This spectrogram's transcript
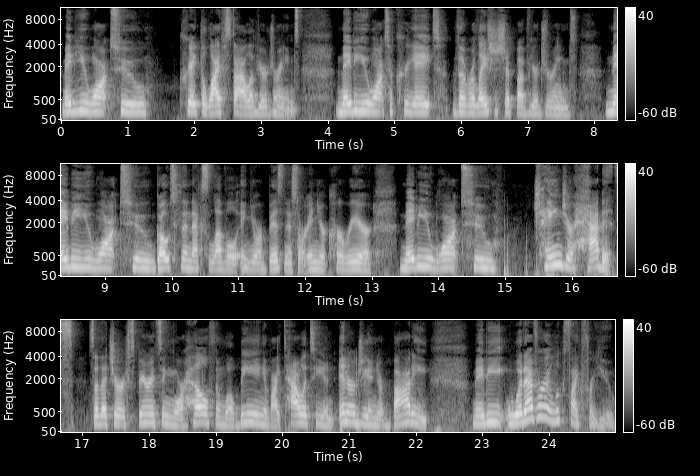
Maybe you want to create the lifestyle of your dreams. Maybe you want to create the relationship of your dreams. Maybe you want to go to the next level in your business or in your career. Maybe you want to change your habits so that you're experiencing more health and well being and vitality and energy in your body. Maybe whatever it looks like for you.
